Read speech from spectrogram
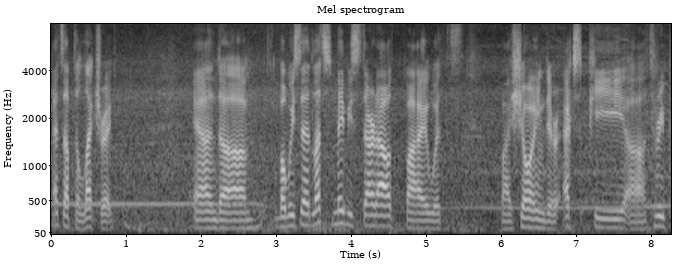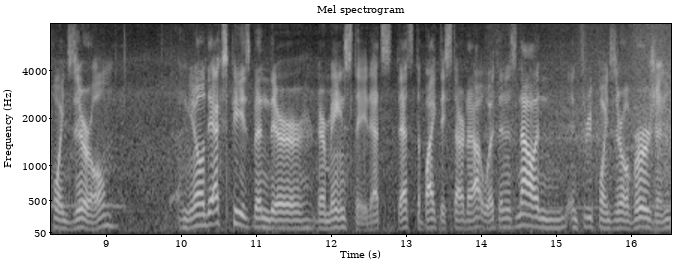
that's up to Lectric. And, um, but we said, let's maybe start out by, with, by showing their XP uh, 3.0. And you know, the XP has been their, their mainstay. That's, that's the bike they started out with, and it's now in, in 3.0 version.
